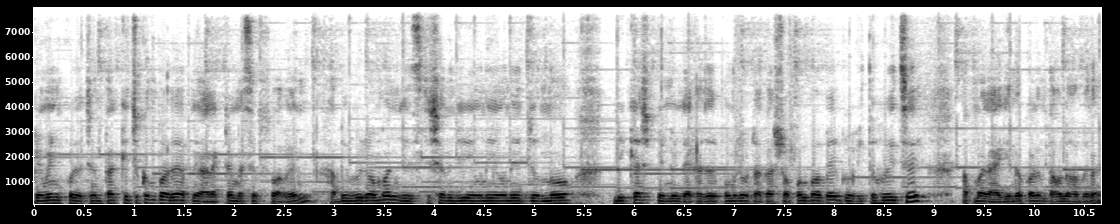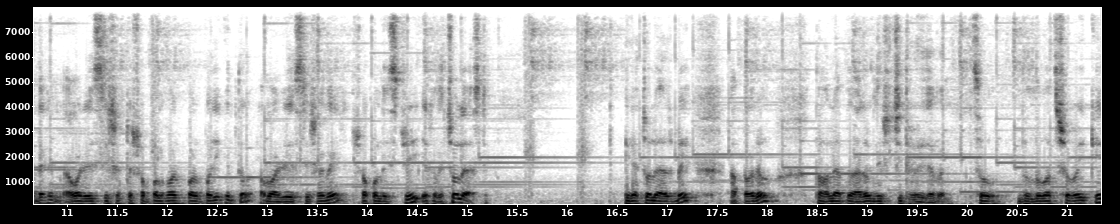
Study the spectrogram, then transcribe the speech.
পেমেন্ট করেছেন, তার কিছুক্ষণ পরে আপনি আরেকটা মেসেজ পাবেন, হাবিবুর রহমান রেজিস্ট্রেশন ইউনিয়নের জন্য বিকাশ পেমেন্ট এক হাজার পনেরো টাকা সফলভাবে গৃহীত হয়েছে। আপনার আইডি না করেন, তাহলে হবে না। দেখেন, আমার রেজিস্ট্রেশনটা সফল হওয়ার পরপরই কিন্তু আমার রেজিস্ট্রেশনের সকল হিস্ট্রি এখানে চলে আসছে। এটা চলে আসবে আপনারও, তাহলে আপনি আরও নিশ্চিত হয়ে যাবেন। সো ধন্যবাদ সবাইকে।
